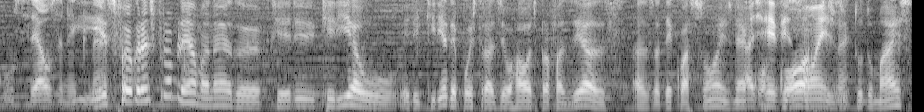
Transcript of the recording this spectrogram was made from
com o Selznick. E né? esse foi o grande problema, né? Do, porque ele queria o, ele queria depois trazer o Howard para fazer as, as adequações, né? As revisões, né? e tudo mais.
